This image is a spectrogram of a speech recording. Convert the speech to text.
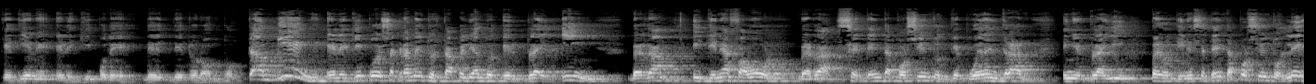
que tiene el equipo de, de, Toronto. También el equipo de Sacramento está peleando el play-in, ¿verdad? Y tiene a favor, ¿verdad? 70% que pueda entrar en el play-in, pero tiene 70%, le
